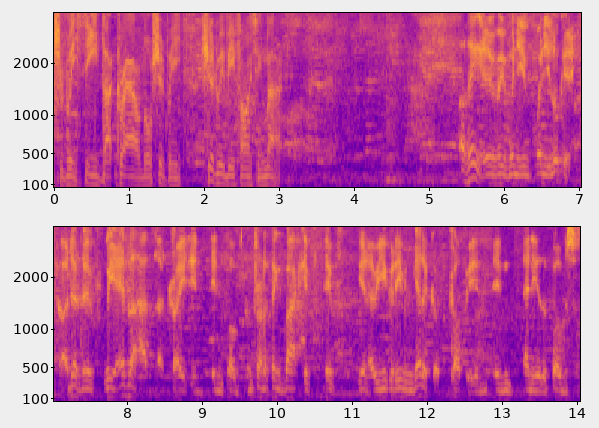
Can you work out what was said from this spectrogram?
Should we cede that ground, or should we should we be fighting back? I think when you when you look at it, I don't know if we ever had that trade in, in pubs. I'm trying to think back if, if you know you could even get a cup of coffee in, in any of the pubs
